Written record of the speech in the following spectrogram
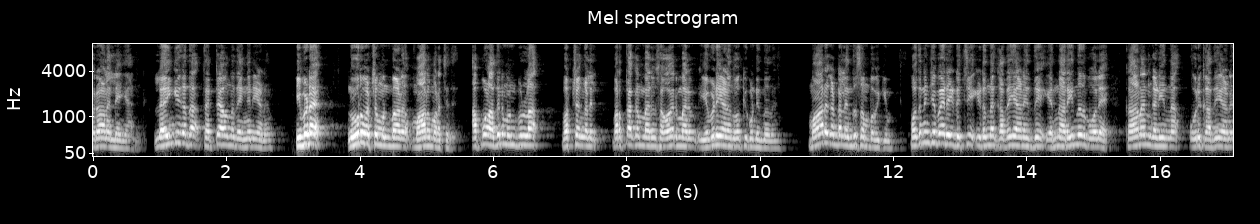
ഒരാളല്ലേ ഞാൻ. ലൈംഗികത തെറ്റാവുന്നത് എങ്ങനെയാണ്? ഇവിടെ നൂറു വർഷം മുൻപാണ് മാറുമറച്ചത് അപ്പോൾ അതിനു മുൻപുള്ള വർഷങ്ങളിൽ ഭർത്താക്കന്മാരും സഹോദരന്മാരും എവിടെയാണ് നോക്കിക്കൊണ്ടിരുന്നത്? മാറു കണ്ടാൽ എന്ത് സംഭവിക്കും? പതിനഞ്ച് പേരെ ഇടിച്ച് ഇടുന്ന കഥയാണ് ഇത് എന്നറിയുന്നത് പോലെ കാണാൻ കഴിയുന്ന ഒരു കഥയാണ്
